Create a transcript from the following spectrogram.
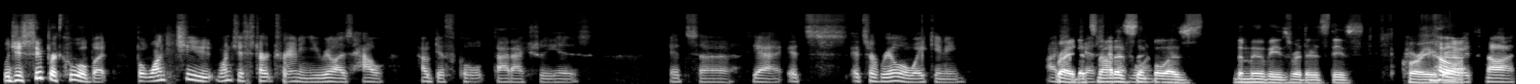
which is super cool. But but once you once you start training, you realize how how difficult that actually is. It's uh yeah, it's it's a real awakening. I right, it's not as everyone... simple as the movies where there's these choreographed, no, it's not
